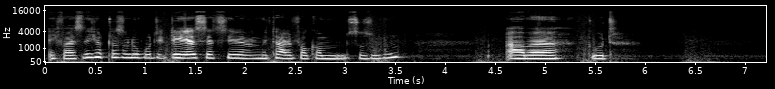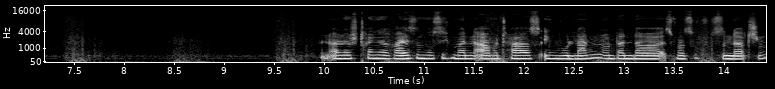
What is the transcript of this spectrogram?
Ich weiß nicht, ob das eine gute Idee ist, jetzt hier Metallvorkommen zu suchen. Aber gut. Wenn alle Stränge reißen, muss ich meinen Avatars irgendwo landen und dann da erstmal so zu natschen.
